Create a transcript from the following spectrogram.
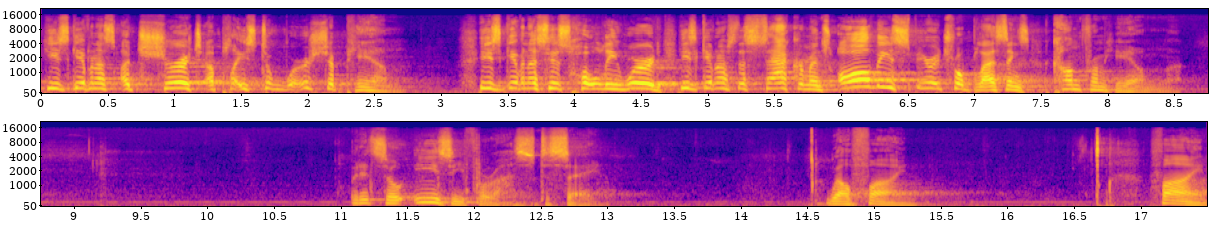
He's given us a church, a place to worship Him. He's given us His holy word. He's given us the sacraments. All these spiritual blessings come from Him. But it's so easy for us to say, well, fine. Fine.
